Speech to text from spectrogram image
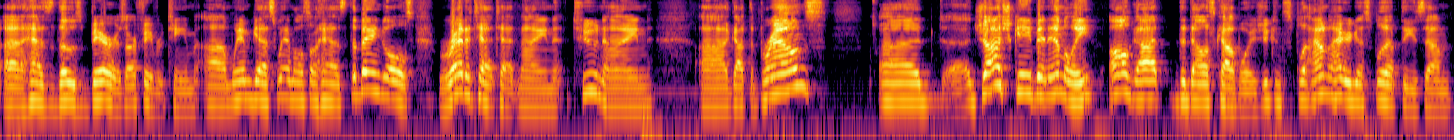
uh, has those Bears, our favorite team. Um, Wham Gas Wham also has the Bengals. Ratatat 929. Uh, got the Browns. Uh, uh, Josh, Gabe, and Emily all got the Dallas Cowboys. You can split. I don't know how you're going to split up these um,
